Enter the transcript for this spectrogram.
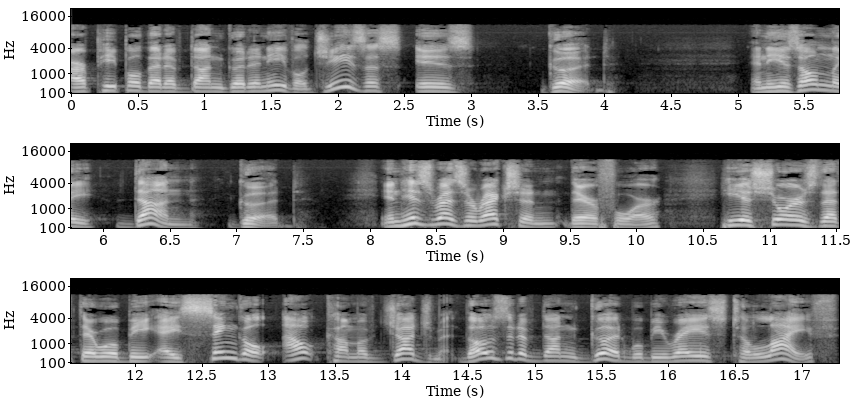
are people that have done good and evil. Jesus is good and he has only done good. In his resurrection, therefore, he assures that there will be a single outcome of judgment. Those that have done good will be raised to life.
